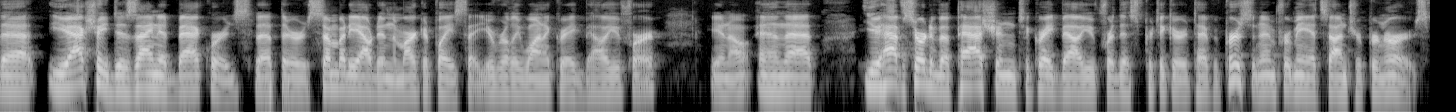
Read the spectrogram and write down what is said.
that you actually design it backwards that there's somebody out in the marketplace that you really want to create value for you know and that you have sort of a passion to create value for this particular type of person. And for me it's entrepreneurs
